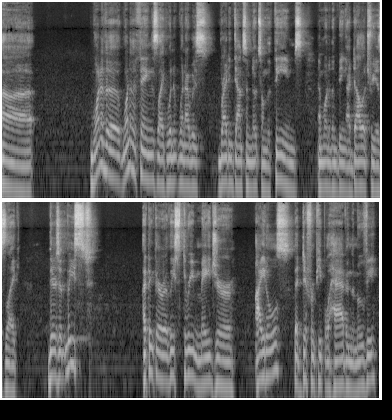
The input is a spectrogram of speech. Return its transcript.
uh, one of the one of the things, like when when I was writing down some notes on the themes, and one of them being idolatry, is like there's at least, I think there are at least three major idols that different people have in the movie.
